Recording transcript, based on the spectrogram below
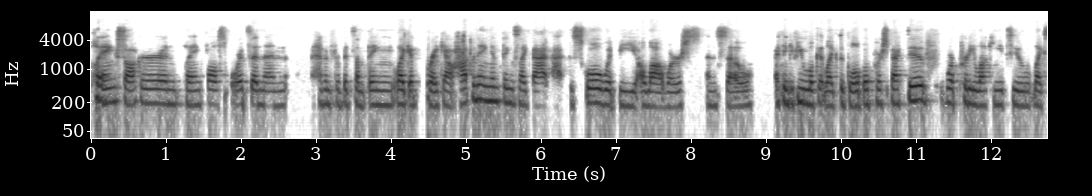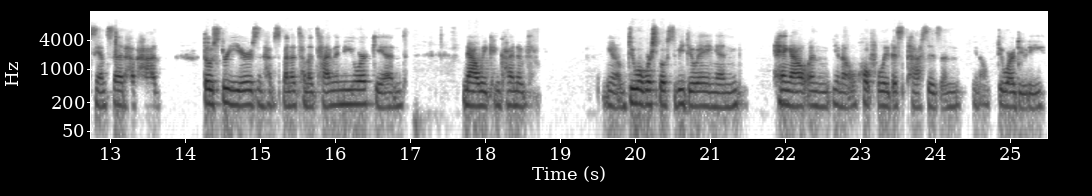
playing soccer and playing fall sports and then heaven forbid something like a breakout happening and things like that at the school would be a lot worse. And so i think if you look at like the global perspective we're pretty lucky to like sam said have had those three years and have spent a ton of time in new york and now we can kind of you know do what we're supposed to be doing and hang out and you know hopefully this passes and you know do our duty.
